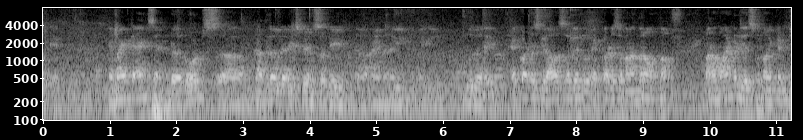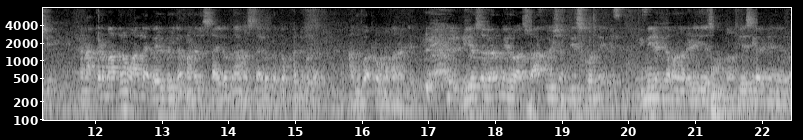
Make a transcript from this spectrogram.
okay MI tanks and roads Kantilal గారి ఎక్స్పీరియన్స్ తోటి కుదరదు ఆయన హెడ్ క్వార్టర్స్కి రావాల్సిన లేదు. హెడ్ క్వార్టర్స్ మనందరం ఉన్నాం. మనం మానిటర్ చేసుకున్నాం ఇక్కడి నుంచి. కానీ అక్కడ మాత్రం వాళ్ళ అవైలబుల్గా మండల స్థాయిలో గ్రామ స్థాయిలో ప్రతి ఒక్కరిని కూడా అందుబాటులో ఉన్నామనండి డిఎస్ఓ గారు మీరు ఆ స్టాక్ విషయం తీసుకోండి. ఇమీడియట్గా మనం రెడీ చేసుకుందాం. జేసీ గారికి నేను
